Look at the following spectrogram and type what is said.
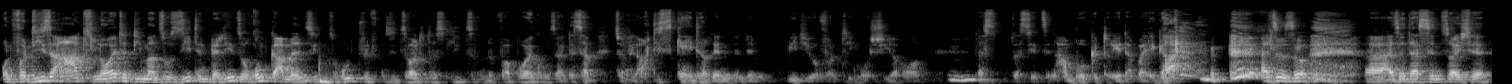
und von dieser Art Leute, die man so sieht in Berlin, so rumgammeln sieht und so rumdriften sieht, sollte das Lied so eine Verbeugung sein. Deshalb zum Beispiel auch die Skaterin in dem Video von Timo Schierhorn. Mhm. Das, das jetzt in Hamburg gedreht, aber egal. also so, äh, also das sind solche,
